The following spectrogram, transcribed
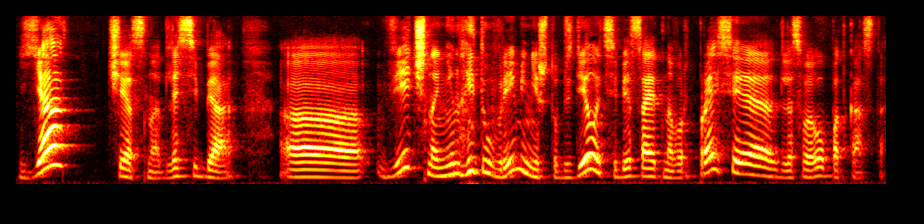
Я, честно, для себя вечно не найду времени, чтобы сделать себе сайт на WordPress для своего подкаста.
